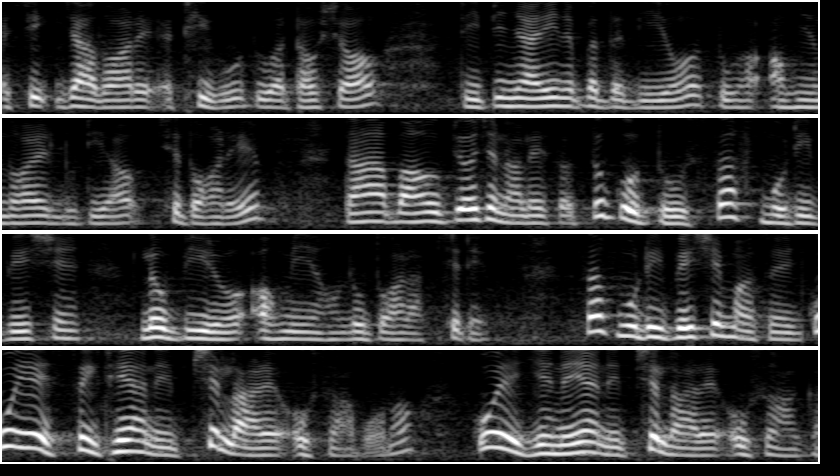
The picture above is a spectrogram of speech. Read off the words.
အချိန်ရသွားတဲ့အထီကိုသူကတောက်လျှောက်ဒီပညာရေးနဲ့ပတ်သက်ပြီးတော့သူကအောင်မြင်သွားတဲ့လူတစ်ယောက်ဖြစ်သွားတယ်။ဒါဘာကိုပြောချင်တာလဲဆိုတော့သူ့ကိုယ်သူ self motivation လုပ်ပြီးတော့အောင်မြင်အောင်လုပ်သွားတာဖြစ်တယ်။ self motivation မှာဆိုရင်ကိုယ့်ရဲ့စိတ်ထဲကနေဖြစ်လာတဲ့ဥစ္စာပေါ့နော်။ကိုယ့်ရဲ့ရင်ထဲကနေဖြစ်လာတဲ့ဥစ္စာက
